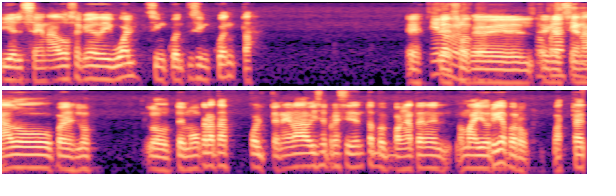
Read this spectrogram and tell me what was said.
y el Senado se quede igual, 50 y 50. Este, Sí, lo que- eso lo que que- el- eso en el Senado, pues los, los demócratas, por tener a la vicepresidenta, pues van a tener la mayoría, pero va a estar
